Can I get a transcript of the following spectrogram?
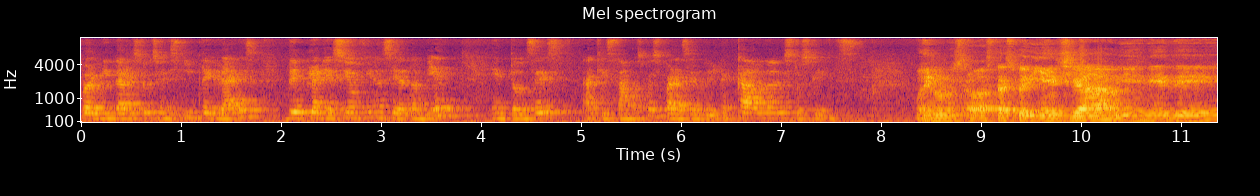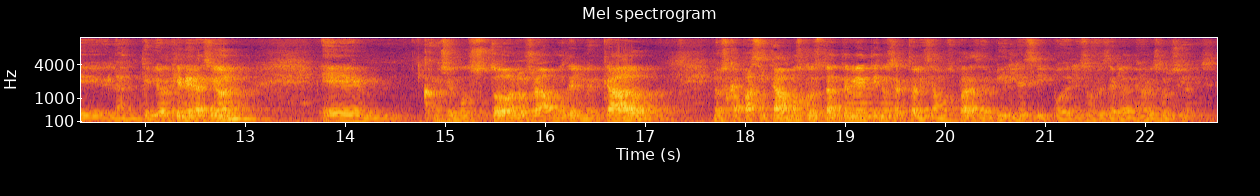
poder brindarles soluciones integrales de planeación financiera también. Entonces, aquí estamos pues para servirle a cada uno de nuestros clientes. Bueno, nuestra vasta experiencia viene de la anterior generación. Eh, conocemos todos los ramos del mercado, nos capacitamos constantemente y nos actualizamos para servirles y poderles ofrecer las mejores soluciones.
